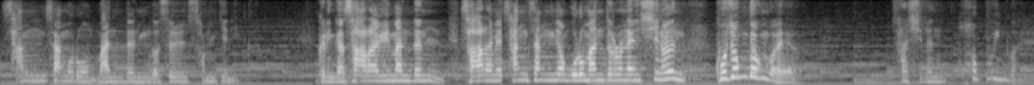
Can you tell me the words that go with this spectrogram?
상상으로 만든 것을 섬기니까. 그러니까 사람이 만든 사람의 상상력으로 만들어낸 신은 그 정도인 거예요. 사실은 허구인 거예요.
